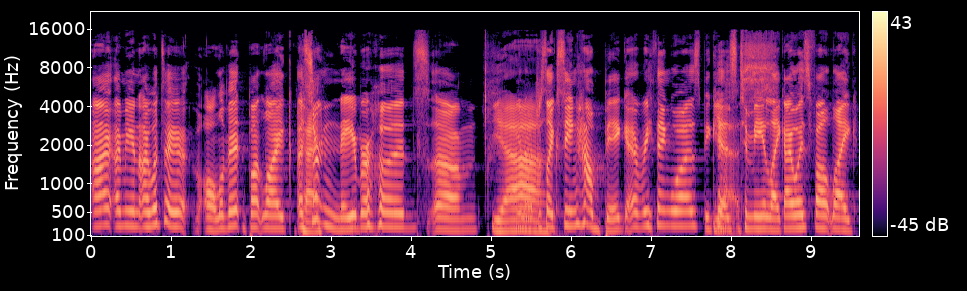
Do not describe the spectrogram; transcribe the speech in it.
I, I mean, I would say all of it, but like Okay. a certain neighborhoods, um, Yeah. you know, just like seeing how big everything was. Because to me, like I always felt like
